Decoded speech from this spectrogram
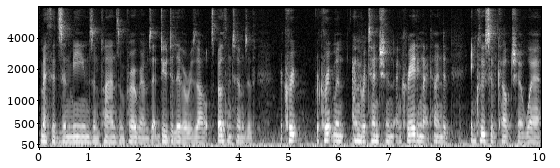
methods and means and plans and programs that do deliver results, both in terms of recruit recruitment and retention, and creating that kind of inclusive culture where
